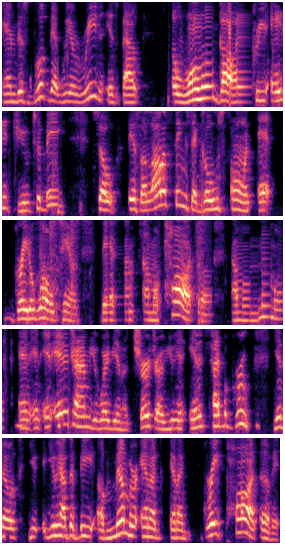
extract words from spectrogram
And this book that we are reading is about the woman God created you to be. So it's a lot of things that goes on at Greater Walltown that I'm, I'm a part of. I'm a member, and, and, and anytime you whether you're in a church or you in any type of group, you know, you you have to be a member and a and a great part of it.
